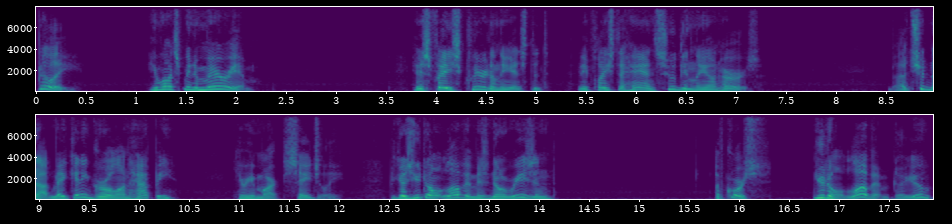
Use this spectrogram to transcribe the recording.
Billy, he wants me to marry him. His face cleared on the instant, and he placed a hand soothingly on hers. That should not make any girl unhappy, he remarked sagely. Because you don't love him is no reason. Of course, you don't love him, do you?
